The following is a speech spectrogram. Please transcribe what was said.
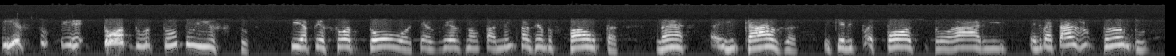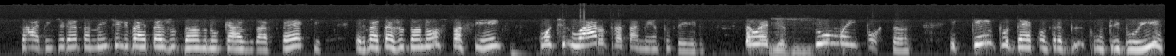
isso, todo, tudo isso que a pessoa doa, que às vezes não está nem fazendo falta né, em casa, e que ele pode doar, e ele vai estar tá ajudando, sabe? Indiretamente ele vai estar tá ajudando, no caso da FEC, ele vai estar tá ajudando aos pacientes continuar o tratamento deles. Então é de uhum. suma importância. E quem puder contribuir,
